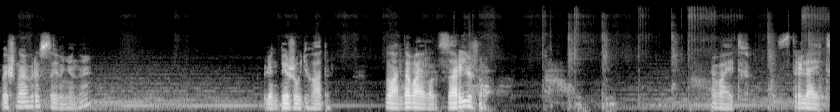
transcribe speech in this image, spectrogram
Ви ж не агресивні, не? Блін, біжуть гади. Ну ладно, давай вас заріжу. Давайте. Стріляйте.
